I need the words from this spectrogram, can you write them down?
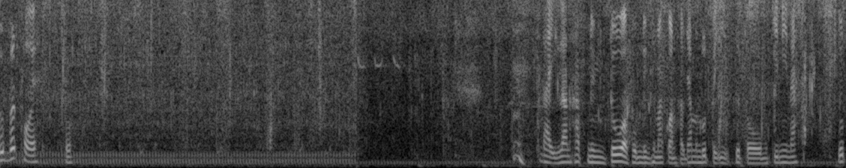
รุดเบิดพอยได้อีกแล้วนครับหนึ่งตัวผมดึงขึ้นมาก่อนครับย่ามันรุดไปอีกคือโตเมื่อกี้นี่นะรุด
